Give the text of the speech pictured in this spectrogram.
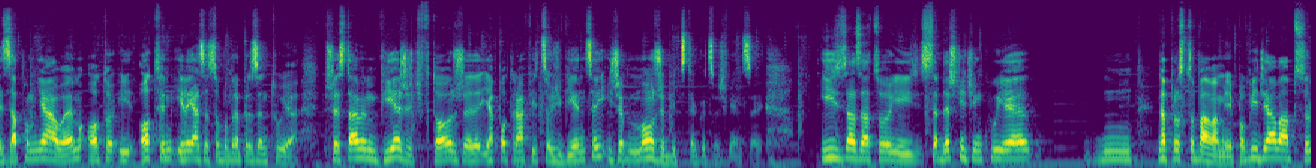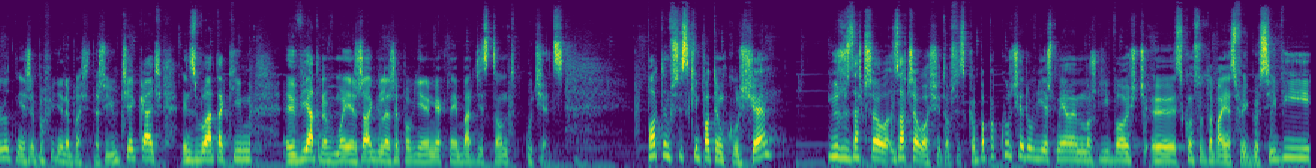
y, zapomniałem o, to, i, o tym, ile ja ze sobą reprezentuję. Przestałem wierzyć w to, że ja potrafię coś więcej i że może być z tego coś więcej. Iza, za co jej serdecznie dziękuję. Mm, naprostowała mnie. Powiedziała absolutnie, że powinienem właśnie też i uciekać, więc była takim y, wiatrem w moje żagle, że powinienem jak najbardziej stąd uciec. Po tym wszystkim, po tym kursie, już zaczęło, zaczęło się to wszystko, bo po kursie również miałem możliwość y, skonsultowania swojego CV,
